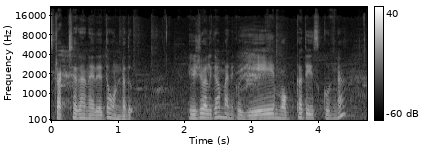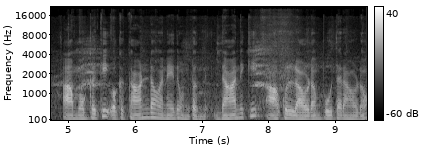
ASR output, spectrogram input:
స్ట్రక్చర్ అనేది అయితే ఉండదు. యూజువల్గా మనకు ఏ మొక్క తీసుకున్నా ఆ మొక్కకి ఒక కాండం అనేది ఉంటుంది. దానికి ఆకులు రావడం పూత రావడం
